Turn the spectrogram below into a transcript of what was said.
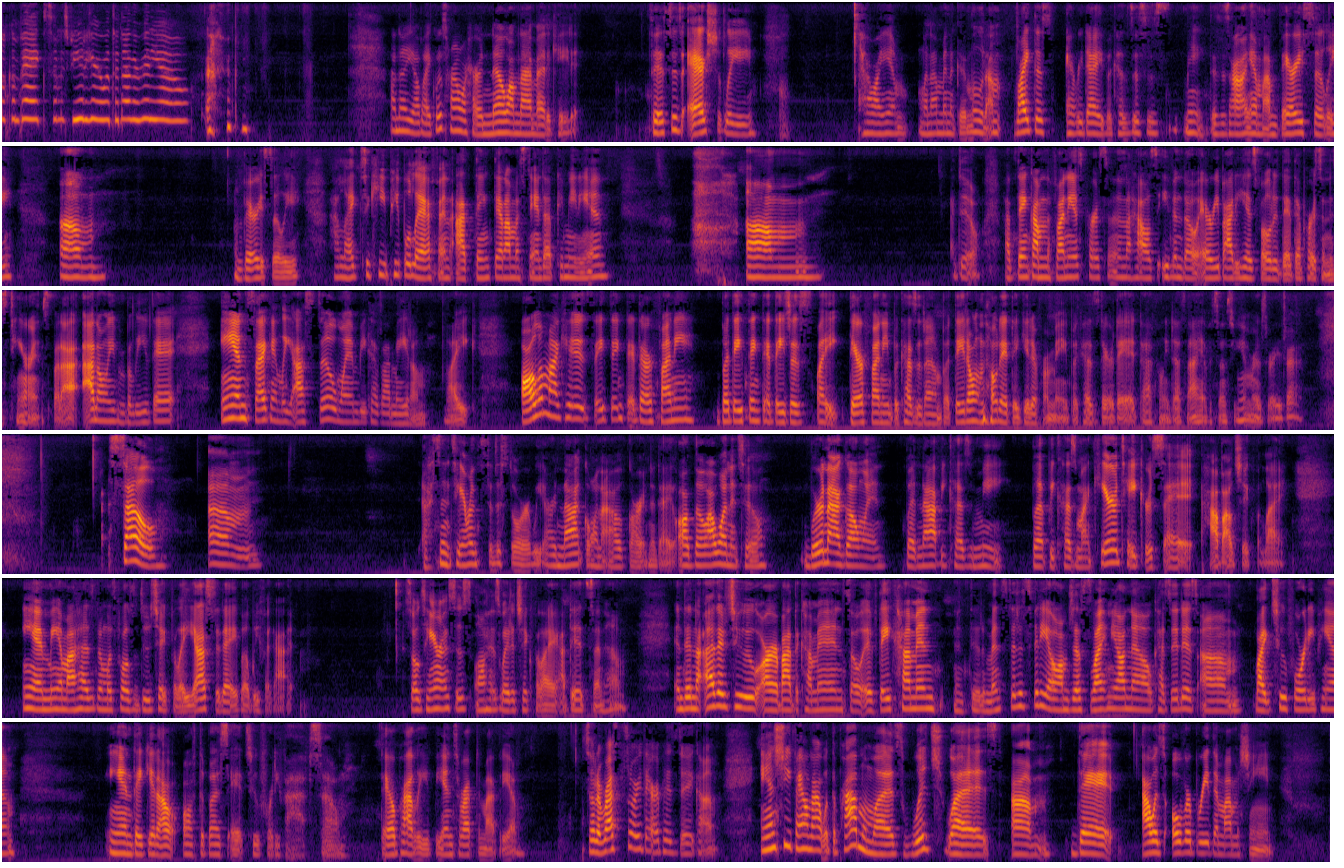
welcome back. Sims Beauty here with another video. I know y'all like, what's wrong with her? No, I'm not medicated. This is actually how I am when I'm in a good mood. I'm like this every day because this is me. This is how I am. I'm very silly. Um, I'm very silly. I like to keep people laughing. I think that I'm a stand-up comedian. Um, I do. I think I'm the funniest person in the house, even though everybody has voted that that person is Terrence. But I, I don't even believe that. And secondly, I still win because I made them. Like, all of my kids, they think that they're funny, but they think that they just, like, they're funny because of them. But they don't know that they get it from me because their dad definitely does not have a sense of humor. It's very dry. So, um, I sent Terrence to the store. We are not going to Olive Garden today, although I wanted to. We're not going, but not because of me, but because my caretaker said, how about Chick-fil-A? And me and my husband was supposed to do Chick-fil-A yesterday, but we forgot. So Terrence is on his way to Chick-fil-A. I did send him. And then the other two are about to come in. So if they come in through the midst of this video, I'm just letting y'all know because it is um like 2.40 p.m and they get out off the bus at 2.45 so they'll probably be interrupting my video. So the respiratory therapist did come. And she found out what the problem was which was um, that i was over breathing my machine.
